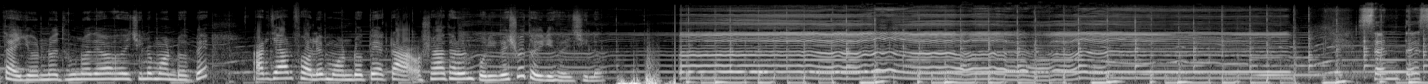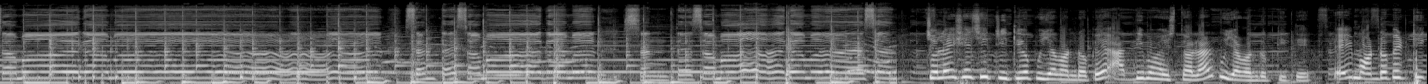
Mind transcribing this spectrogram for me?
তাই জন্য ধুনো দেওয়া হয়েছিল মণ্ডপে আর যার ফলে মণ্ডপে একটা অসাধারণ পরিবেশও তৈরি হয়েছিল సంత సమాగమ సంత సమా চলে এসেছি তৃতীয় পূজা মণ্ডপে আদ্দি মহেশতলার পূজা মণ্ডপটিতে। এই মণ্ডপের ঠিক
